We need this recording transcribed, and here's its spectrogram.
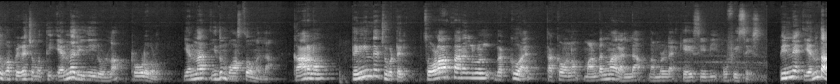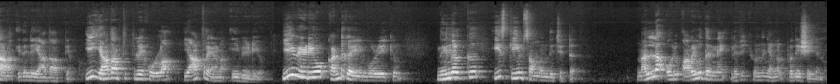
തുക പിഴ ചുമത്തി എന്ന രീതിയിലുള്ള ട്രോളുകളും എന്നാൽ ഇതും വാസ്തവമല്ല. കാരണം തെങ്ങിന്റെ ചുവട്ടിൽ സോളാർ പാനലുകൾ വെക്കുവാൻ തക്കവണ്ണം മണ്ടന്മാരല്ല നമ്മളുടെ കെ സി ബി ഓഫീസേഴ്സ്. പിന്നെ എന്താണ് ഇതിന്റെ യാഥാർത്ഥ്യം? ഈ യാഥാർത്ഥ്യത്തിലേക്കുള്ള യാത്രയാണ് ഈ വീഡിയോ. ഈ വീഡിയോ കണ്ടു കഴിയുമ്പോഴേക്കും നിങ്ങൾക്ക് ഈ സ്കീം സംബന്ധിച്ചിട്ട് നല്ല ഒരു അറിവ് തന്നെ ലഭിക്കുമെന്ന് ഞങ്ങൾ പ്രതീക്ഷിക്കുന്നു.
